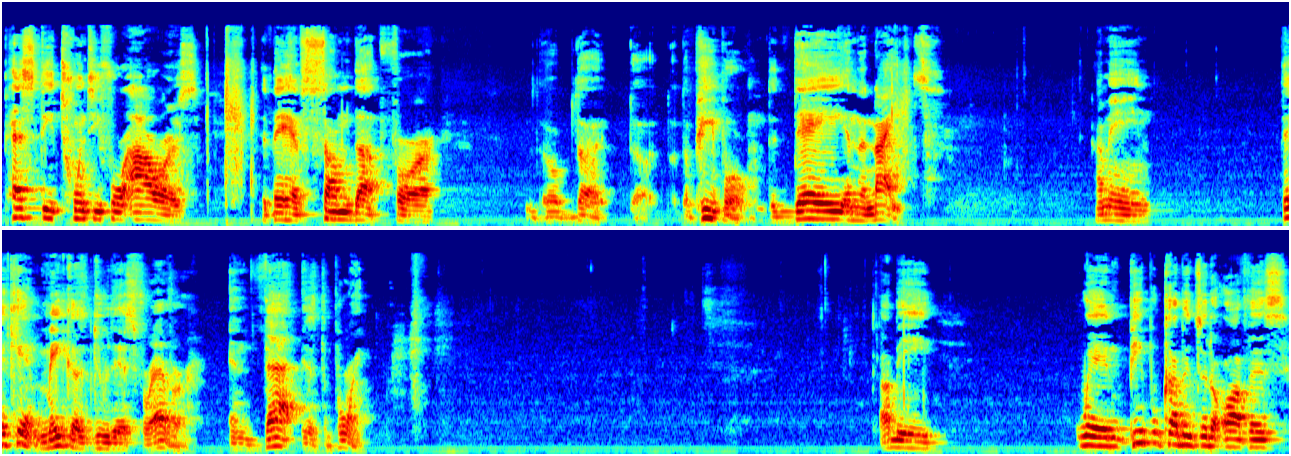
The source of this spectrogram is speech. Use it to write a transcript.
pesky 24 hours that they have summed up for the, the, the, the people, the day and the night. I mean, they can't make us do this forever. And that is the point. I mean, when people come into the office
